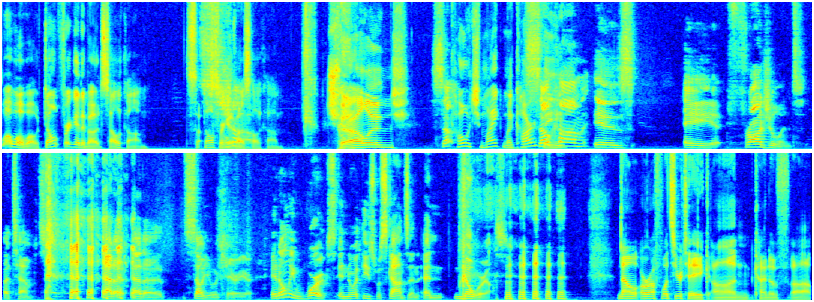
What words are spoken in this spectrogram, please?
Whoa, whoa, whoa! Don't forget about Cellcom. So, Don't forget about up. Cellcom. Challenge, Cell- Coach Mike McCarthy. Cellcom is a fraudulent attempt at a at a cellular carrier. It only works in Northeast Wisconsin and nowhere else. now, Aaraf, what's your take on kind of uh,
